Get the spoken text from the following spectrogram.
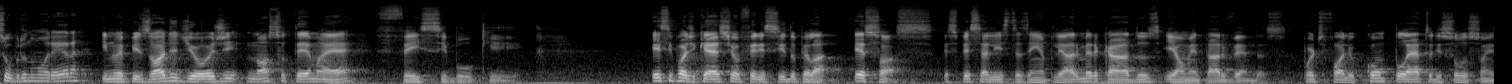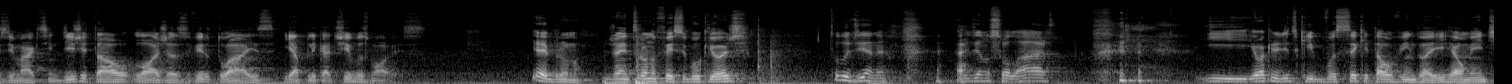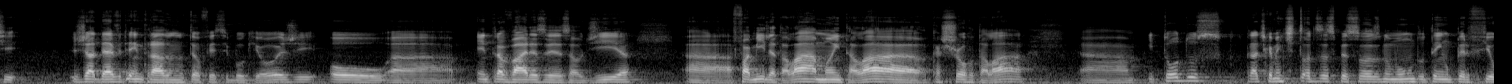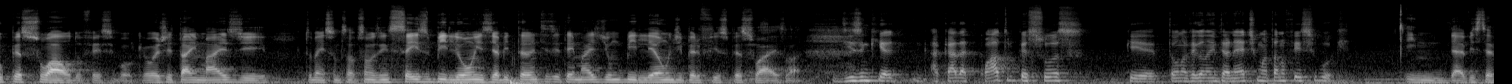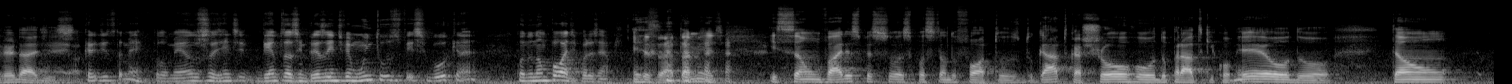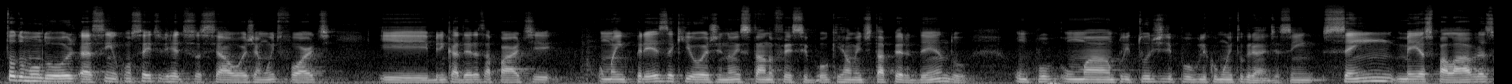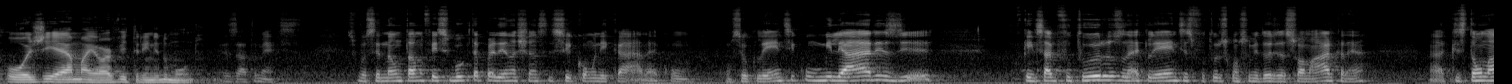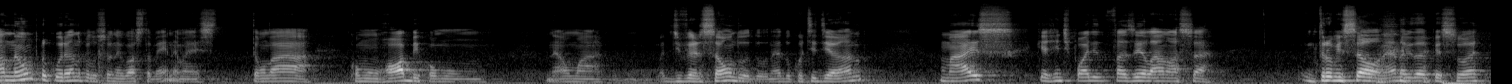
Sou Bruno Moreira. E no episódio de hoje, nosso tema é Facebook. Esse podcast é oferecido pela ESOS, especialistas em ampliar mercados e aumentar vendas portfólio completo de soluções de marketing digital, lojas virtuais e aplicativos móveis. E aí, Bruno, já entrou no Facebook hoje? Todo dia, né? Todo dia no celular. e eu acredito que você que está ouvindo aí realmente já deve ter entrado no teu Facebook hoje ou uh, entra várias vezes ao dia. A família tá lá, a mãe tá lá, o cachorro tá lá. Uh, e todos praticamente todas as pessoas no mundo têm um perfil pessoal do Facebook. Hoje está em mais de. Tudo bem, somos em 6 bilhões de habitantes e tem mais de um bilhão de perfis pessoais lá. Dizem que a cada quatro pessoas que estão navegando na internet, uma está no Facebook. E deve ser verdade é, eu acredito também. Pelo menos a gente, dentro das empresas, a gente vê muito uso do Facebook, né? Quando não pode, por exemplo. Exatamente. E são várias pessoas postando fotos do gato, cachorro, do prato que comeu, do então todo mundo hoje, assim, o conceito de rede social hoje é muito forte e brincadeiras à parte, uma empresa que hoje não está no Facebook realmente está perdendo um, uma amplitude de público muito grande. Assim, sem meias palavras, hoje é a maior vitrine do mundo. Exatamente. Se você não está no Facebook, está perdendo a chance de se comunicar né, com com seu cliente com milhares de, quem sabe, futuros né, clientes, futuros consumidores da sua marca, né? Ah, que estão lá não procurando pelo seu negócio também, né? Mas estão lá como um hobby, como um, né, uma, uma diversão do, do, né, do cotidiano, mas que a gente pode fazer lá a nossa intromissão né, na vida da pessoa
